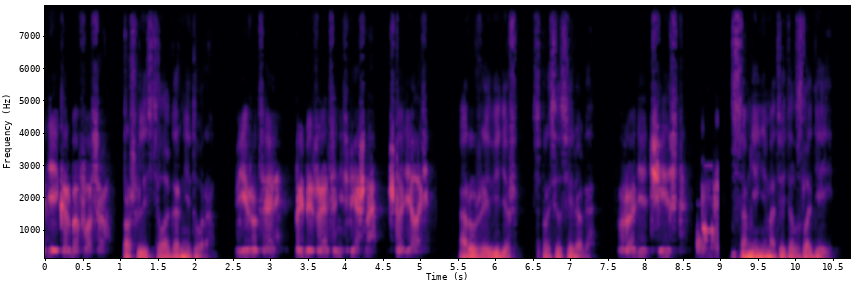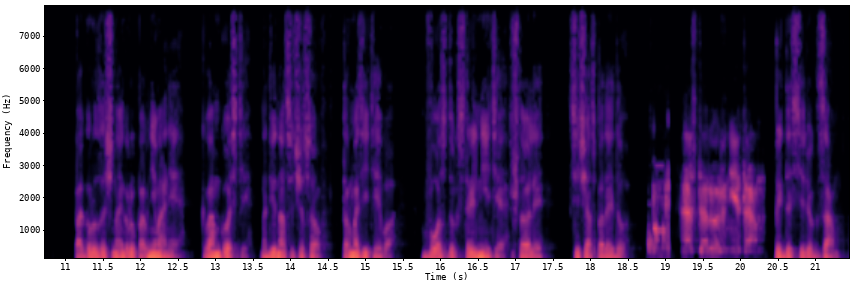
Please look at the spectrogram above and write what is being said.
«Злодей Карбофосу», — прошелестела гарнитура. «Вижу цель. Приближается неспешно. Что делать?» «Оружие видишь?» — спросил Серега. «Вроде чист», — с сомнением ответил злодей. «Погрузочная группа, внимание! К вам гости. На двенадцать часов. Тормозите его. В воздух стрельните, что ли. Сейчас подойду». «Осторожнее там», — предостерег зам.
